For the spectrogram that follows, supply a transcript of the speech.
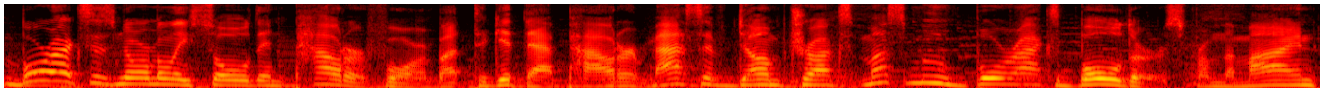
Borax is normally sold in powder form, but to get that powder, massive dump trucks must move borax boulders from the mine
